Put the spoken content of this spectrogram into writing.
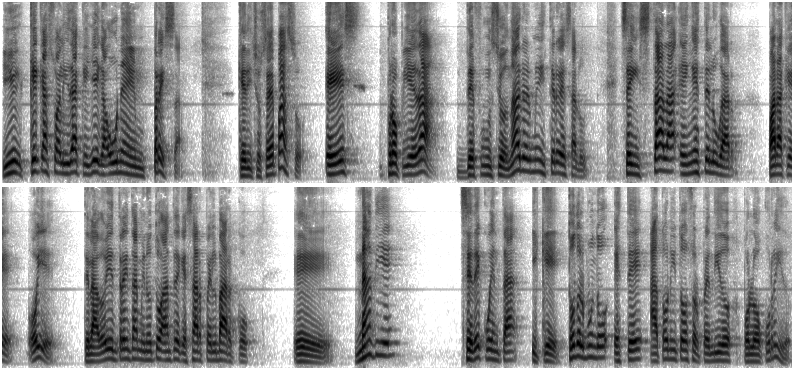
y qué casualidad que llega una empresa que dicho sea de paso, es propiedad de funcionario del Ministerio de Salud, se instala en este lugar para que, oye, te la doy en 30 minutos antes de que zarpe el barco, eh, nadie se dé cuenta y que todo el mundo esté atónito, sorprendido por lo ocurrido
